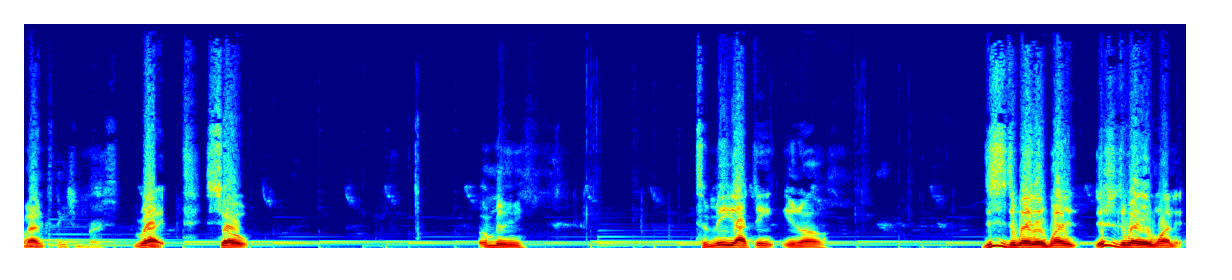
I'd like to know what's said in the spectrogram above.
Right? Extinction burst. Right. So, I mean, to me, I think you know, this is the way they want it. This is the way they want it.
